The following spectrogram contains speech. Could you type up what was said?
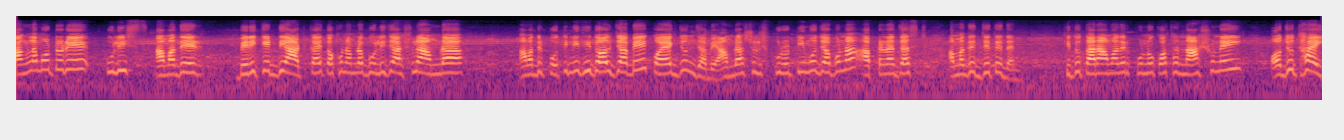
বাংলা মোটরে পুলিশ আমাদের ব্যারিকেড দিয়ে আটকায়। তখন আমরা বলি যে আসলে আমরা, আমাদের প্রতিনিধি দল যাবে, কয়েকজন যাবে। আমরা আসলে পুরো টিমও যাব না, আপনারা জাস্ট আমাদের যেতে দেন। কিন্তু তারা আমাদের কোনো কথা না শুনেই অযথাই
